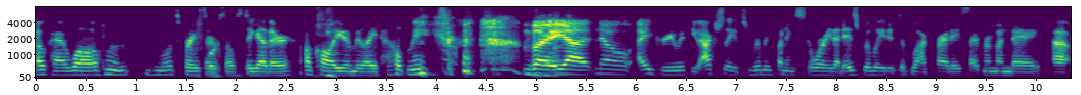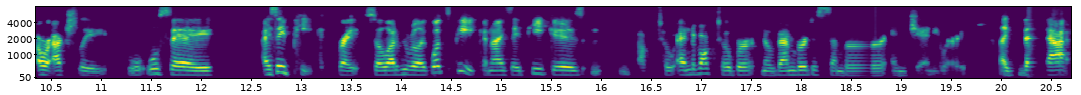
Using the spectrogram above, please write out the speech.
Okay, well, hmm, let's brace ourselves together. I'll call you and be like, "Help me." but yeah, no, I agree with you. Actually, it's a really funny story that is related to Black Friday, Cyber Monday, uh, or actually, we'll, we'll say, I say peak, right? So a lot of people are like, "What's peak?" And I say peak is October, end of October, November, December, and January, like that, that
